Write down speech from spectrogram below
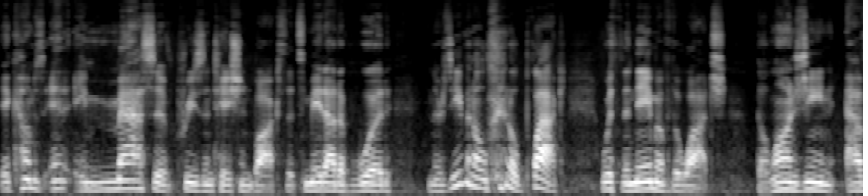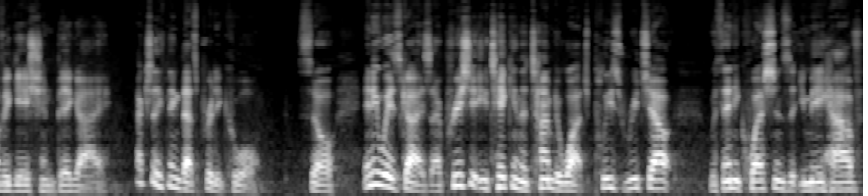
it comes in a massive presentation box that's made out of wood, and there's even a little plaque with the name of the watch, the Longines Avigation Big Eye. I actually think that's pretty cool. So, anyways, guys, I appreciate you taking the time to watch. Please reach out with any questions that you may have,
